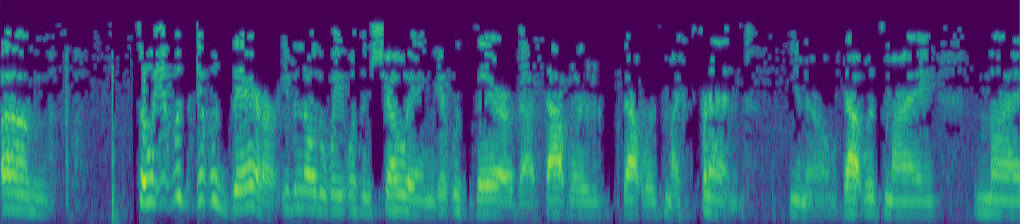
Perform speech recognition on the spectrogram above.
um, so it was it was there, even though the weight wasn't showing. It was there that that was that was my friend. You know, that was my my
